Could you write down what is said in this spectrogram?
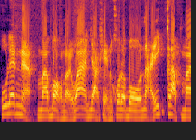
ผู้เล่นเนี่ยมาบอกหน่อยว่าอยากเห็นโคโรโบไหนกลับมา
